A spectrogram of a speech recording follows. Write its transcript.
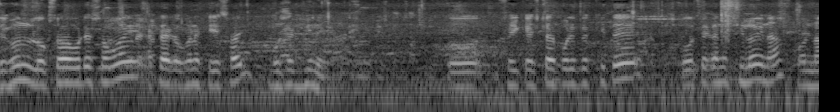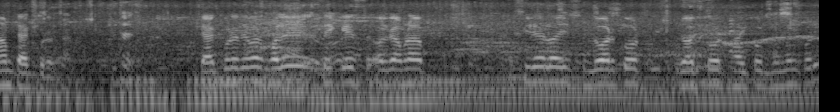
দেখুন লোকসভা ভোটের সময় একটা ওখানে কেস হয় ভোটের দিনে। তো সেই কেসটার পরিপ্রেক্ষিতে ও সেখানে ছিলই না ওর নাম ট্যাগ করে দেয়। ট্যাগ করে দেওয়ার ফলে সেই কেস অলরেডি আমরা সিরিয়াল ওয়াইজ লোয়ার কোর্ট জজ কোর্ট হাইকোর্ট মুভমেন্ট করি।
